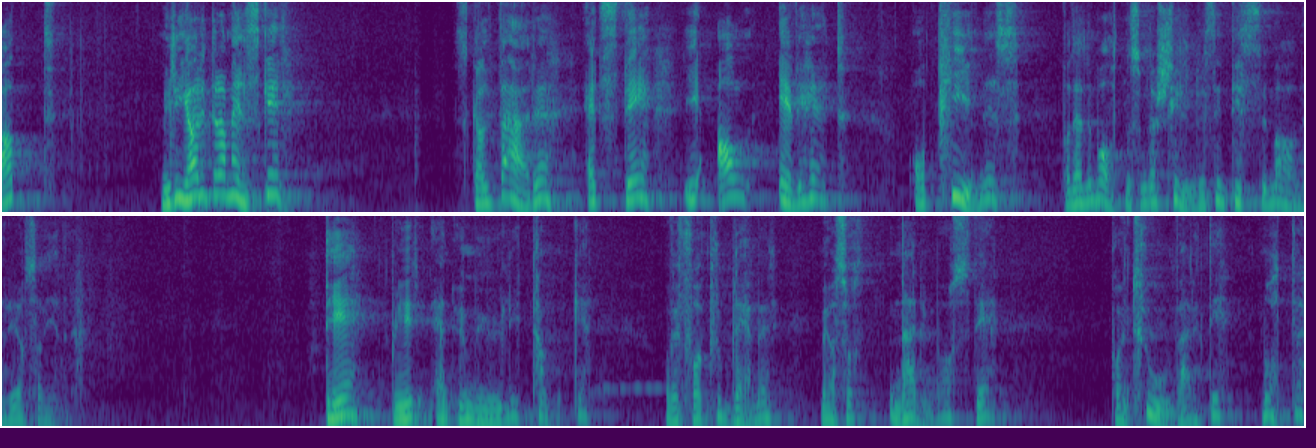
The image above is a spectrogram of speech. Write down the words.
at milliarder av mennesker skal være et sted i all evighet og pines på denne måten som det skildres i disse malerier osv. Det blir en umulig tanke, og vi får problemer med å nærme oss det på en troverdig måte.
